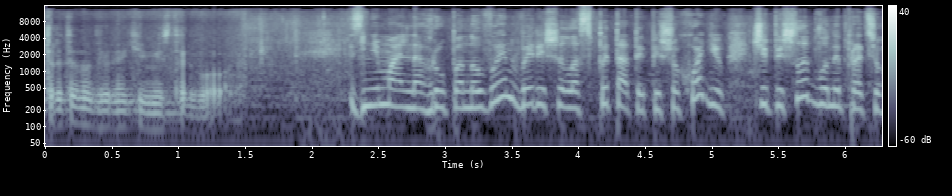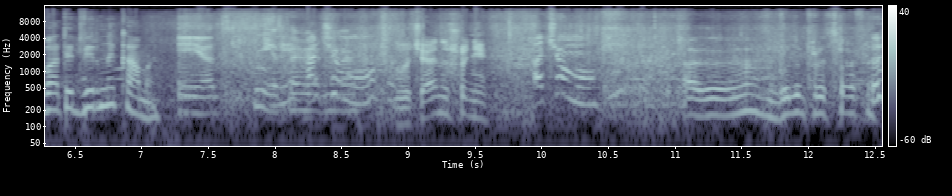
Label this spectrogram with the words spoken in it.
третину двірників міста Львова. Знімальна група новин вирішила спитати пішоходів, чи пішли б вони працювати двірниками. Ні, А чому? Звичайно, що ні. А чому? Буду працювати.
